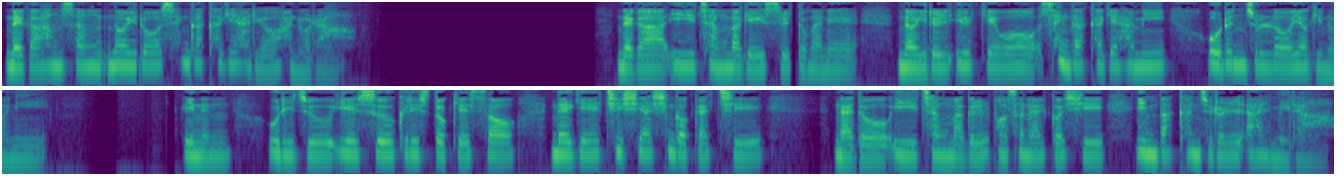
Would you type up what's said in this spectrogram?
내가 항상 너희로 생각하게 하려 하노라. 내가 이 장막에 있을 동안에 너희를 일깨워 생각하게 함이 옳은 줄로 여기노니 이는 우리 주 예수 그리스도께서 내게 지시하신 것 같이 나도 이 장막을 벗어날 것이 임박한 줄을 알미라.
